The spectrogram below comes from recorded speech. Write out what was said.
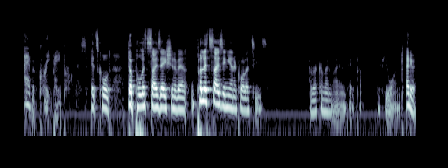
I have a great paper on this. It's called "The Politicization of in- Politicizing Inequalities." I recommend my own paper if you want. Anyway,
